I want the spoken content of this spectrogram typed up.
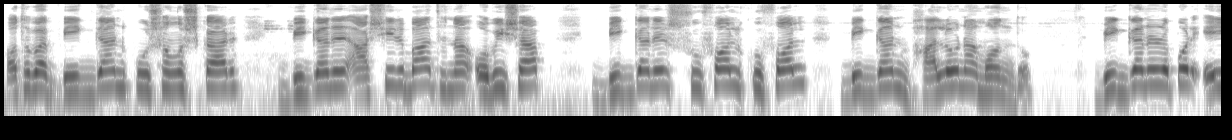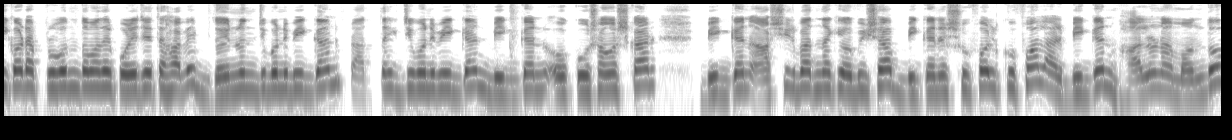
অথবা বিজ্ঞান কুসংস্কার, বিজ্ঞানের আশীর্বাদ না অভিশাপ, বিজ্ঞানের সুফল কুফল বিজ্ঞান ভালো না মন্দ। বিজ্ঞানের ওপর এই কটা প্রবন্ধ তোমাদের পড়ে যেতে হবে। দৈনন্দিন জীবনী বিজ্ঞান, প্রাত্যহিক জীবনে বিজ্ঞান বিজ্ঞান ও কুসংস্কার, বিজ্ঞান আশীর্বাদ নাকি অভিশাপ, বিজ্ঞানের সুফল কুফল আর বিজ্ঞান ভালো না মন্দ,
